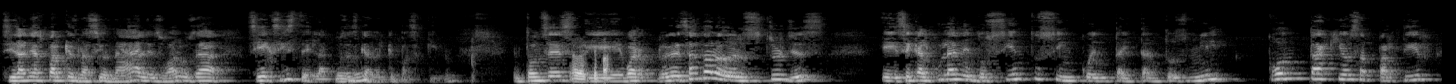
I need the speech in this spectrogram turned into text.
si dañas parques nacionales o algo. O sea, sí existe. La cosa es que a ver qué pasa aquí, ¿no? Entonces, eh, bueno, regresando a lo de los Sturges, eh, se calculan en 250 y tantos mil contagios a partir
